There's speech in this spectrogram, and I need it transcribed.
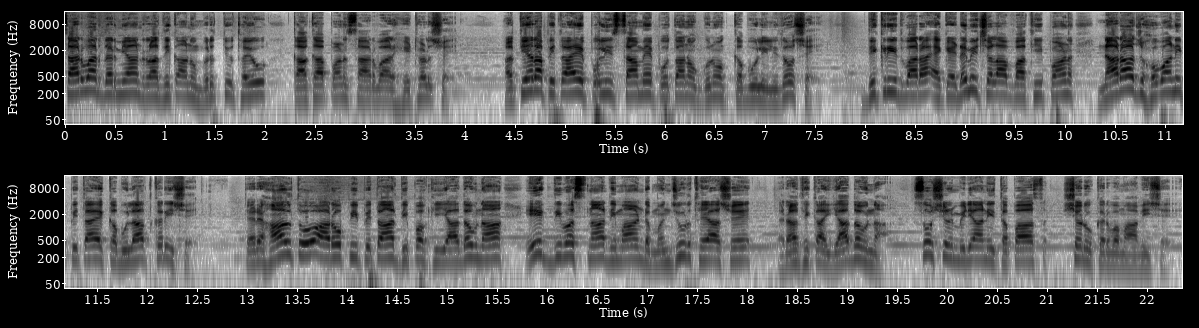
સારવાર દરમિયાન રાધિકાનું મૃત્યુ થયું. કાકા પણ સારવાર હેઠળ છે. હત્યારા પિતાએ પોલીસ સામે પોતાનો ગુનો કબૂલી લીધો છે. દીકરી દ્વારા એકેડેમી ચલાવવાથી પણ નારાજ હોવાની પિતાએ કબૂલાત કરી છે. ત્યારે હાલ તો આરોપી પિતા દીપક યાદવના એક દિવસના રિમાન્ડ મંજૂર થયા છે. રાધિકા યાદવના સોશિયલ મીડિયાની તપાસ શરૂ કરવામાં આવી છે.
